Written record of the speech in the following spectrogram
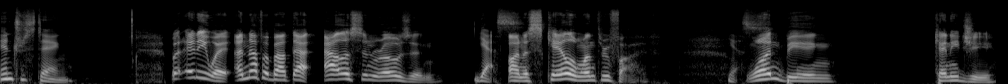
interesting. But anyway, enough about that. Allison Rosen, Yes. On a scale of one through five, yes. one being Kenny G,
